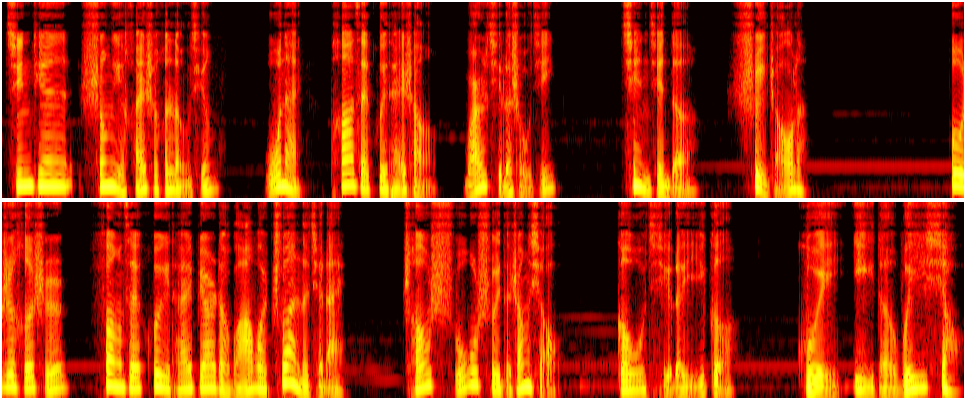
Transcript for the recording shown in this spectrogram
今天生意还是很冷清，无奈趴在柜台上玩起了手机。渐渐的睡着了。不知何时，放在柜台边的娃娃转了起来，朝熟睡的张晓勾起了一个诡异的微笑，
